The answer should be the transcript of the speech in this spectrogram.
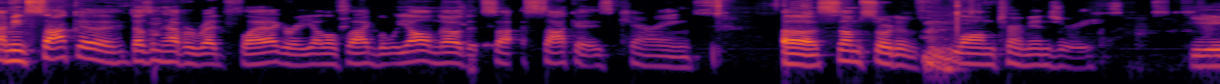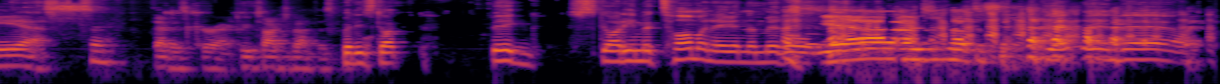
I mean, Saka doesn't have a red flag or a yellow flag, but we all know that Sa- Saka is carrying uh, some sort of long-term injury. Yes, that is correct. We've talked about this. But he's got big Scotty McTominay in the middle. yeah, I was about to say. Get in there.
